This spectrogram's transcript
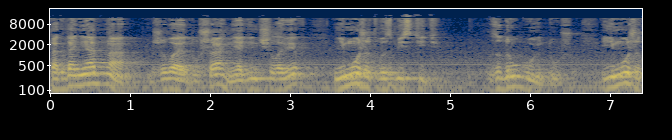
тогда ни одна живая душа, ни один человек не может возместить за другую душу, и не может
